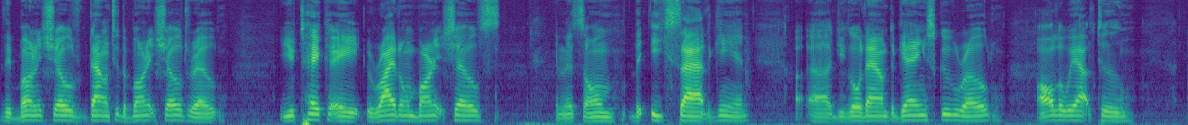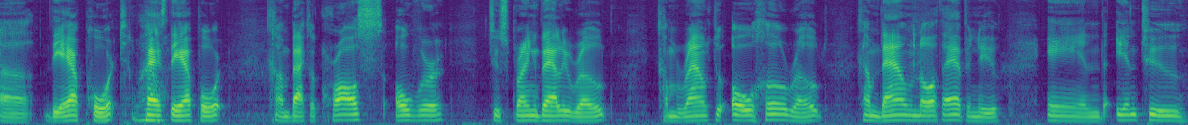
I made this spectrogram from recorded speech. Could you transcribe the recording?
the Barnett Shoals, down to the Barnett Shoals Road. You take a right on Barnett Shoals, and it's on the east side again. Uh, you go down to Gaines School Road, all the way out to uh, the airport, wow. past the airport, come back across over to Spring Valley Road, come around to Old Hull Road, come down North Avenue, and into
